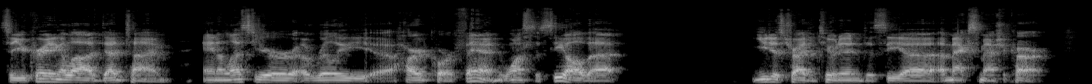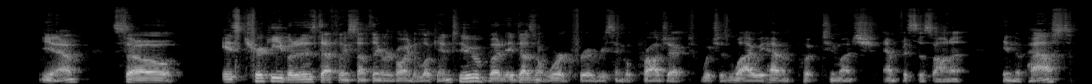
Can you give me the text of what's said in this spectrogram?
So you're creating a lot of dead time. And unless you're a really uh, hardcore fan who wants to see all that, you just tried to tune in to see a, a Max smash a car, you know? So it's tricky, but it is definitely something we're going to look into, but it doesn't work for every single project, which is why we haven't put too much emphasis on it in the past.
